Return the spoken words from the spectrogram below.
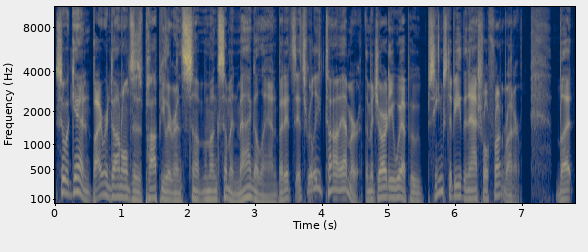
So again, Byron Donalds is popular some, among some in Magaland, but it's it's really Tom Emmer, the majority whip, who seems to be the natural frontrunner. But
